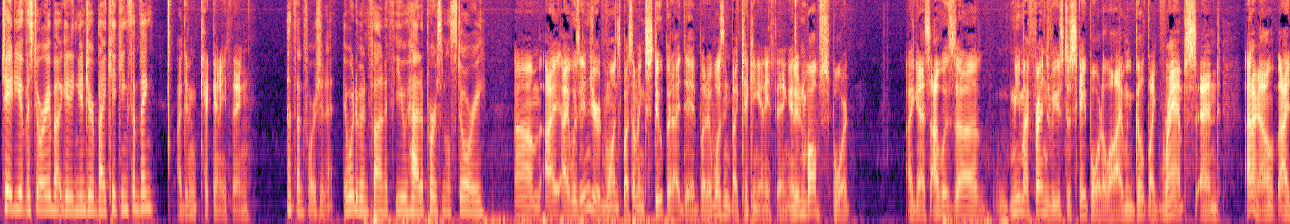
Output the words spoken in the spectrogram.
Jay, do you have a story about getting injured by kicking something? I didn't kick anything. That's unfortunate. It would have been fun if you had a personal story. Um, I, I was injured once by something stupid I did, but it wasn't by kicking anything. It involved sport. I guess I was uh, me and my friends. We used to skateboard a lot, and we built like ramps. And I don't know. I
